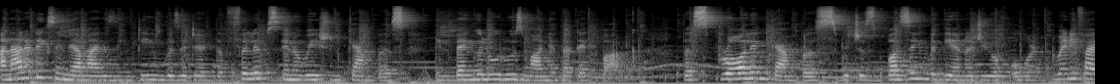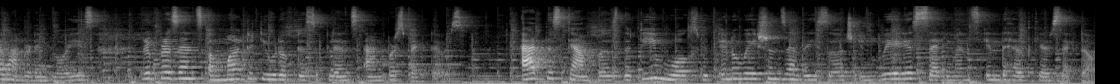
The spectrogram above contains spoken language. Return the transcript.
Analytics India magazine team visited the Philips Innovation Campus in Bengaluru's Manyata Tech Park. The sprawling campus, which is buzzing with the energy of over 2,500 employees, represents a multitude of disciplines and perspectives. At this campus, the team works with innovations and research in various segments in the healthcare sector,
